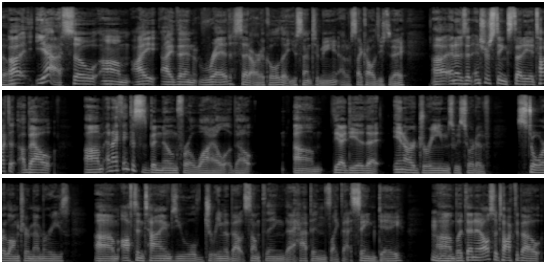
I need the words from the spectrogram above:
So, Uh, yeah. So um, I I then read said article that you sent to me out of Psychology Today, uh, and it was an interesting study. It talked about, um, and I think this has been known for a while about um, the idea that in our dreams we sort of store long term memories. Um, oftentimes you will dream about something that happens like that same day. mhm. Um, but then it also talked about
